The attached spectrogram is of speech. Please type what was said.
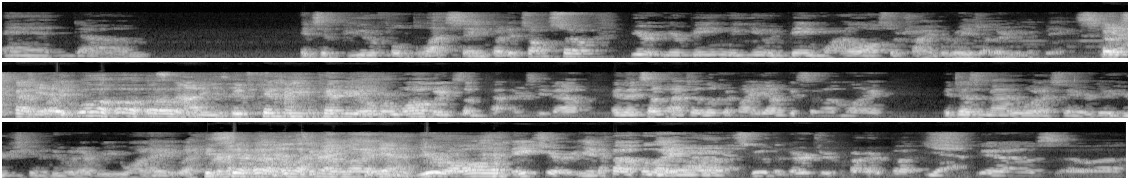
and um, it's a beautiful blessing, but it's also you're you're being a human being while also trying to raise other human beings. So it's Yeah, kind of yeah. like whoa, It's not easy. It can be can be overwhelming sometimes, you know. And then sometimes I look at my youngest and I'm like, it doesn't matter what I say or do. You're just gonna do whatever you want anyway. Right. So like Right. I'm like, Yeah. you're all nature, you know. Like Yeah, yeah, uh, yeah. screw the nurture part, but Yeah. you know. So, uh,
